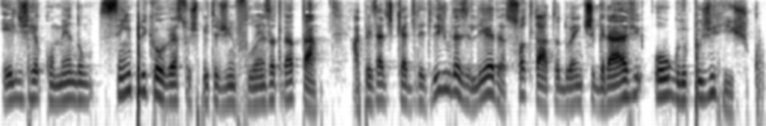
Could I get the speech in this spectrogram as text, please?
eles recomendam sempre que houver suspeita de influenza tratar, apesar de que a diretriz brasileira só trata doente grave ou grupos de risco.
